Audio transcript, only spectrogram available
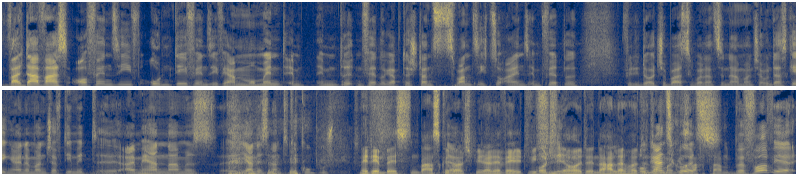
weil da war es offensiv und defensiv. Wir haben einen Moment im, im dritten Viertel gehabt, da stand es 20 zu 1 im Viertel für die deutsche Basketballnationalmannschaft. Und das gegen eine Mannschaft, die mit äh, einem Herrn namens äh, Janis Antetokounmpo spielt. Mit dem besten Basketballspieler der Welt, wie Und viele heute in der Halle heute Und ganz kurz, gesagt haben. bevor wir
